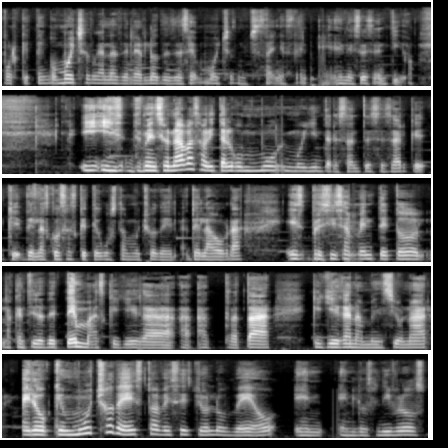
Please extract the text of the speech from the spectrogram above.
porque tengo muchas ganas de leerlo desde hace muchos, muchos años en ese sentido. Y, y, mencionabas ahorita algo muy, muy interesante, César, que, que de las cosas que te gusta mucho de, la obra es precisamente toda la cantidad de temas que llega a, a, tratar, que llegan a mencionar, pero que mucho de esto a veces yo lo veo en, en los libros,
